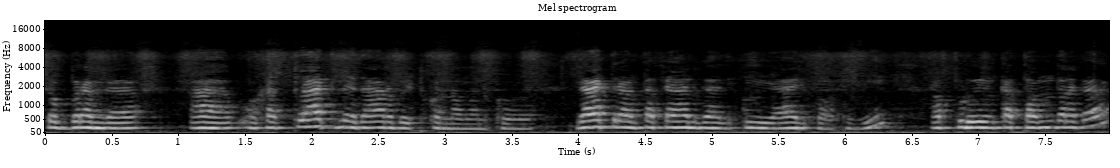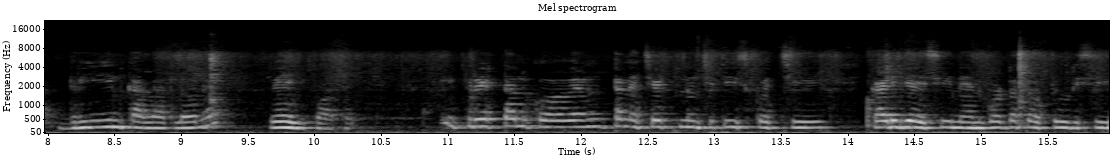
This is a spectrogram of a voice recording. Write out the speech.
శుభ్రంగా ఒక క్లాత్ మీద ఆరబెట్టుకున్నాం అనుకో రాత్రి అంతా ఫ్యాన్ గాలికి ఆరిపోతుంది. అప్పుడు ఇంకా తొందరగా గ్రీన్ కలర్లోనే వేగిపోతాయి ఇప్పుడు ఎట్టనుకో వెంటనే చెట్టు నుంచి తీసుకొచ్చి కడిగేసి నేను గుడ్డతో తుడిసి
